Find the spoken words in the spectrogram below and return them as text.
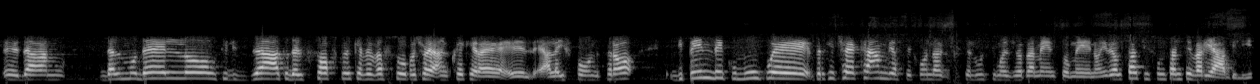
eh, da dal modello utilizzato, dal software che aveva sopra, cioè anche che era eh, all'iPhone, però dipende comunque perché cioè, cambia a seconda se l'ultimo aggiornamento o meno. In realtà ci sono tante variabili,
